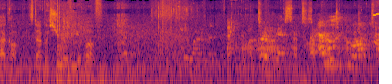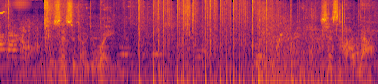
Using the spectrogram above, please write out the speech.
TACOM, establish UAV above. Sensor dart away. Sensor dart down.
